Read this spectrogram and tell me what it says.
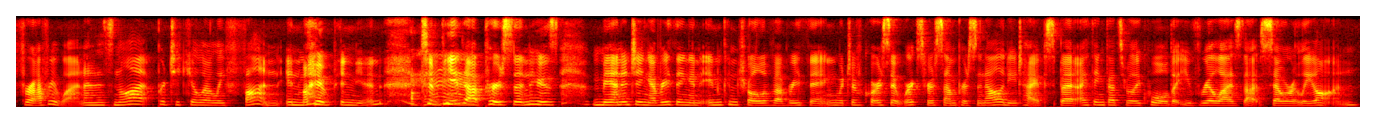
for everyone and it's not particularly fun in my opinion to be that person who's managing everything and in control of everything which of course it works for some personality types but i think that's really cool that you've realized that so early on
